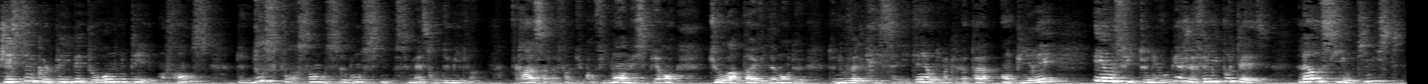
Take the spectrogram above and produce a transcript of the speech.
J'estime que le PIB peut remonter en France de 12% au second semestre 2020, grâce à la fin du confinement, en espérant qu'il n'y aura pas évidemment de, nouvelles crises sanitaires, ou du moins qu'elle ne va pas empirer, et ensuite, tenez-vous bien, je fais l'hypothèse, là aussi optimiste,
